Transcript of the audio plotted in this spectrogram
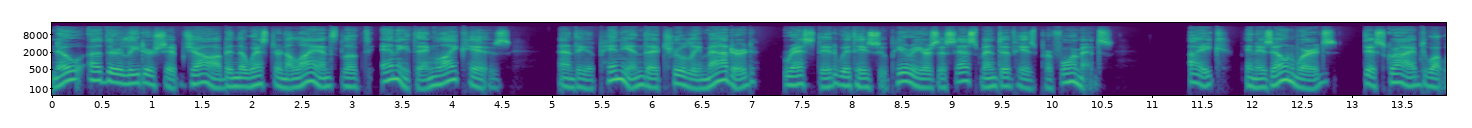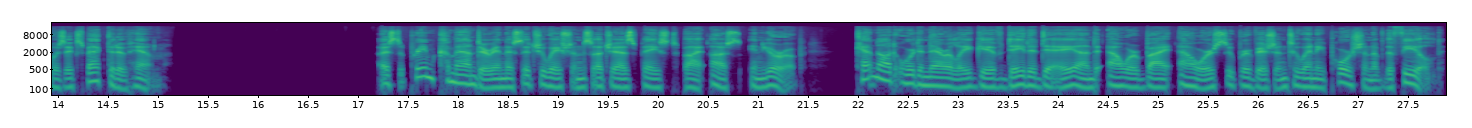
No other leadership job in the Western Alliance looked anything like his, and the opinion that truly mattered rested with his superior's assessment of his performance. Ike, in his own words, described what was expected of him. A supreme commander in a situation such as faced by us in Europe cannot ordinarily give day to day and hour by hour supervision to any portion of the field.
